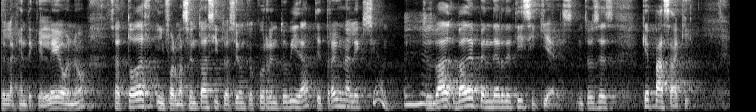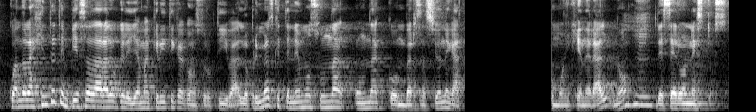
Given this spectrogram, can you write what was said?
de la gente que leo, ¿no? O sea, toda información, toda situación que ocurre en tu vida te trae una lección. Entonces va, va a depender de ti si quieres. Entonces, ¿qué pasa aquí? Cuando la gente te empieza a dar algo que le llama crítica constructiva, lo primero es que tenemos una, una conversación negativa, como en general, ¿no? De ser honestos.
